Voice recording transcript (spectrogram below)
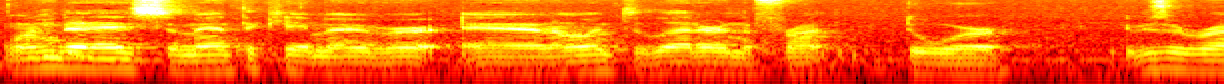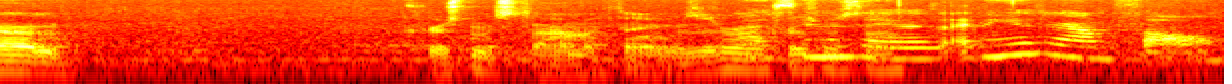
one day Samantha came over and I went to let her in the front door. It was around Christmas time, I think. Was it around gonna Christmas time? was. I think it was around fall.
